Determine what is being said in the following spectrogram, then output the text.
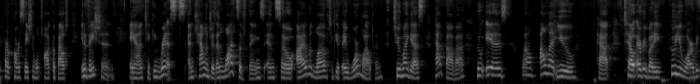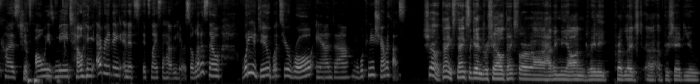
part of conversation. We'll talk about innovation and taking risks and challenges and lots of things. And so I would love to give a warm welcome to my guest, Pat Bhava, who is, well, I'll let you Pat, tell everybody who you are because sure. it's always me telling everything, and it's it's nice to have you here. So let us know what do you do, what's your role, and uh, what can you share with us? Sure. Thanks. Thanks again, Rochelle. Thanks for uh, having me on. Really privileged. Uh, appreciate you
